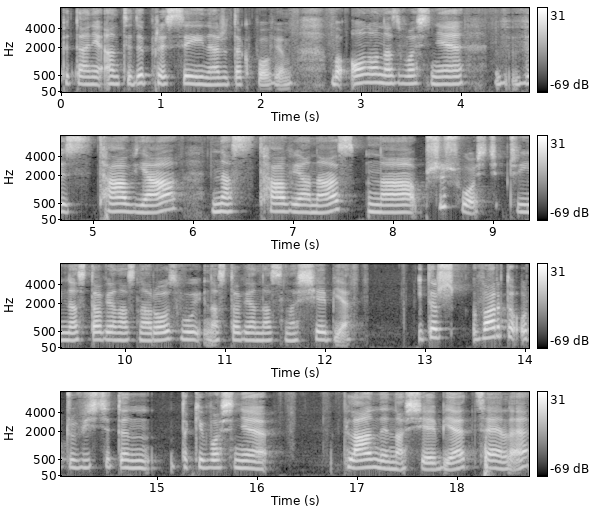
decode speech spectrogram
pytanie antydepresyjne, że tak powiem, bo ono nas właśnie wystawia, nastawia nas na przyszłość, czyli nastawia nas na rozwój, nastawia nas na siebie. I też warto oczywiście ten takie właśnie plany na siebie, cele,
